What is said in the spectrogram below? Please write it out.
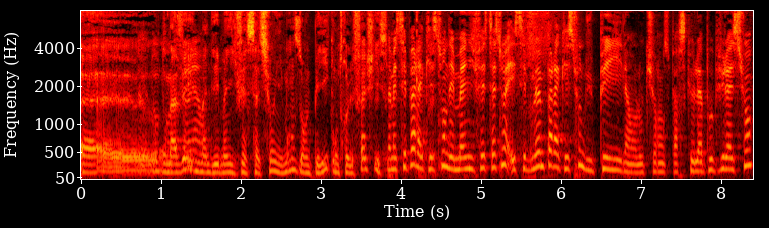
euh, dont on avait une- des manifestations immenses dans le pays contre le fascisme. Non mais c'est pas la question des manifestations et c'est même pas la question du pays là en l'occurrence parce que la population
